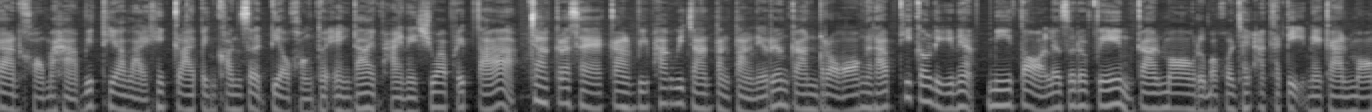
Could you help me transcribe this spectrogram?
กาลของมหาวิทยาลัยให้กลายเป็นคอนเสิร์ตเดี่ยวของตัวเองได้ภายในชั่วพริบตา จากกระแสการวิพากษ์วิจารณ์ต่างๆ ในเรื่องการร้องนะครับ ที่เกาหลีเนี่ยมีต่อเลเซอร์ฟิล์มการมองหรือบางคนใช้อคติในการมอง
